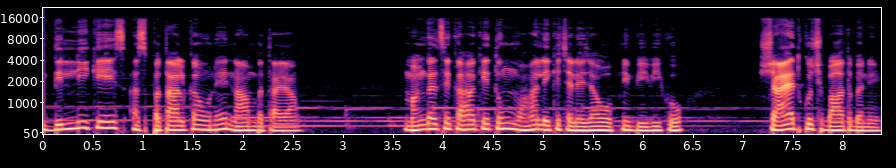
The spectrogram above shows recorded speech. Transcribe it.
दिल्ली के इस अस्पताल का उन्हें नाम बताया। मंगल से कहा कि तुम वहाँ लेके चले जाओ अपनी बीवी को। शायद कुछ बात बने।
